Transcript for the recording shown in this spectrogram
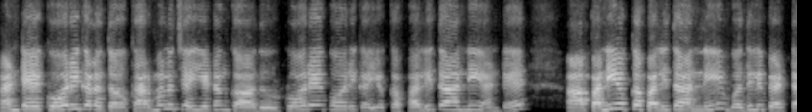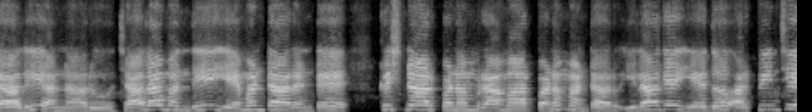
అంటే కోరికలతో కర్మలు చెయ్యటం కాదు. కోరే కోరిక యొక్క ఫలితాన్ని అంటే ఆ పని యొక్క ఫలితాన్ని వదిలిపెట్టాలి అన్నారు. చాలా మంది ఏమంటారంటే కృష్ణార్పణం రామార్పణం అంటారు. ఇలాగే ఏదో అర్పించే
